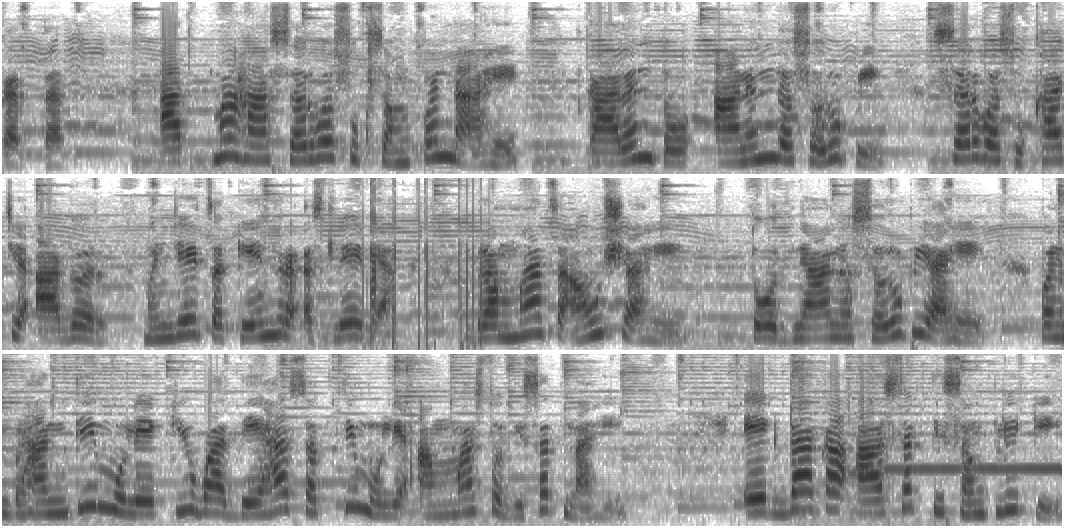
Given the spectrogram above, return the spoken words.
करतात. आत्मा हा सर्व सुख संपन्न आहे. कारण तो आनंद स्वरूपी सर्व सुखाचे आगर म्हणजेच केंद्र असलेल्या ब्रह्माचा अंश आहे. तो ज्ञान स्वरूपी आहे पण भ्रांती मुले किंवा देहासक्ती मुले आम्हास तो दिसत नाही. एकदा का आसक्ती संपली की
